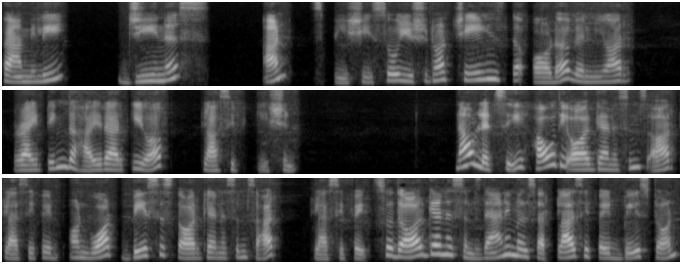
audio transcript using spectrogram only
family, genus and species. So you should not change the order when you are writing the hierarchy of classification. Now let's see how the organisms are classified, on what basis the organisms are classified. So the organisms, the animals are classified based on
